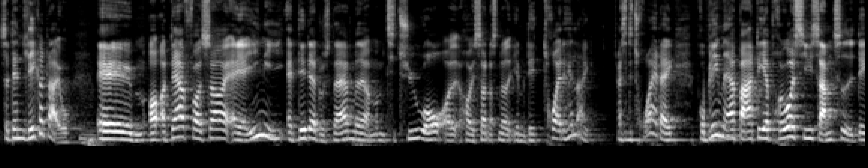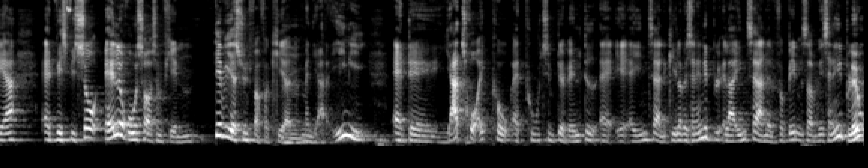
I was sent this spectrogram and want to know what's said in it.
Så den ligger der jo. Mm. Øhm, og, og derfor så er jeg enig i, at det der, du snakker med om, om 10-20 år og horisont og sådan noget, jamen det tror jeg det heller ikke. Altså det tror jeg da ikke. Problemet er bare, det jeg prøver at sige samtidig, det er, at hvis vi så alle russere som fjenden, det vil jeg synes var forkert, mm. men jeg er da enig i, at øh, jeg tror ikke på, at Putin bliver væltet af, af interne kilder, hvis han endelig, eller interne forbindelser. Hvis han endelig blev,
